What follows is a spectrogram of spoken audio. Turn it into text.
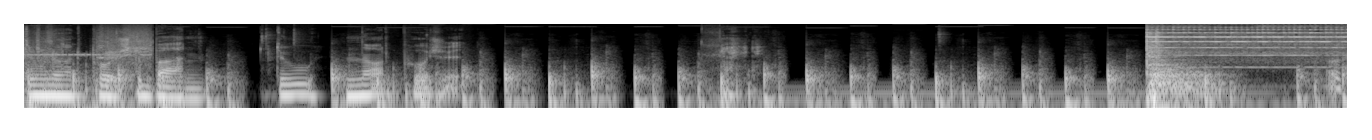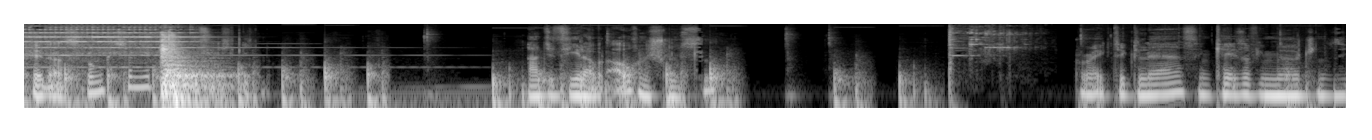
Do not push the button. Do not push it. Okay, das funktioniert tatsächlich. Hat jetzt hier aber auch einen Schlüssel. Break the glass in case of emergency.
